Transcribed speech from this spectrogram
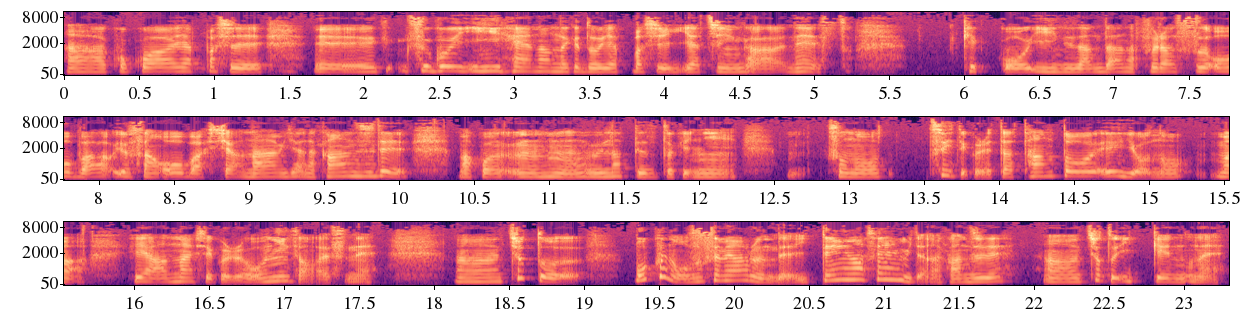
あここはやっぱし、えーすごいいい部屋なんだけど、やっぱし家賃がね、結構いい値段だな、プラスオーバー、予算オーバーしちゃうな、みたいな感じで、まあこう、うんうん、うなってた時に、その、ついてくれた担当営業の、まあ、部屋案内してくれるお兄さんがですね、うん、ちょっと僕のおすすめあるんで行ってみませんみたいな感じで、うん、ちょっと一軒のね、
